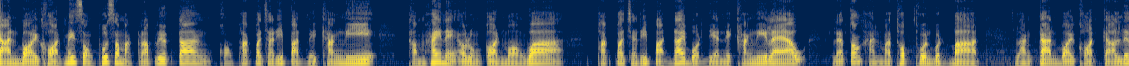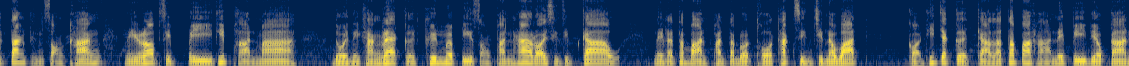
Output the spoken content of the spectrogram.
การบอยคอรดไม่ส่งผู้สมัครรับเลือกตั้งของพรรคประชาธิปัตย์ในครั้งนี้ทำให้ในายอลงกรมองว่า พรรคประชาธิปัตย์ได้บทเรียนในครั้งนี้แล้ว และต้องหันมาทบทวนบทบาท หลังการบอยคอรดการเลือกตั้งถึง 2 ครั้งในรอบ 10 ปีที่ผ่านมา โดยในครั้งแรกเกิดขึ้นเมื่อปี 2549 ในรัฐบาลพันตำรวจโททักษิณชินวัตรก่อนที่จะเกิดการรัฐประหารในปีเดียวกัน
